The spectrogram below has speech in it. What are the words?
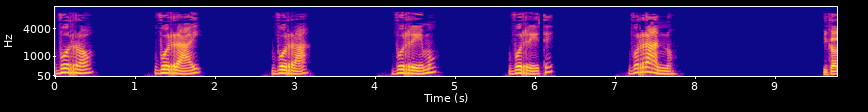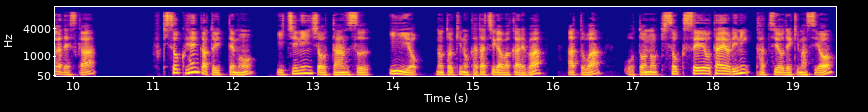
Vorrò. Vorrai. Vorrà. Vorremo. Vorrete. Vorranno. いかがですか？不規則変化といっても、一人称単数、いいよの時の形がわかれば、あとは音の規則性を頼りに活用できますよ。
